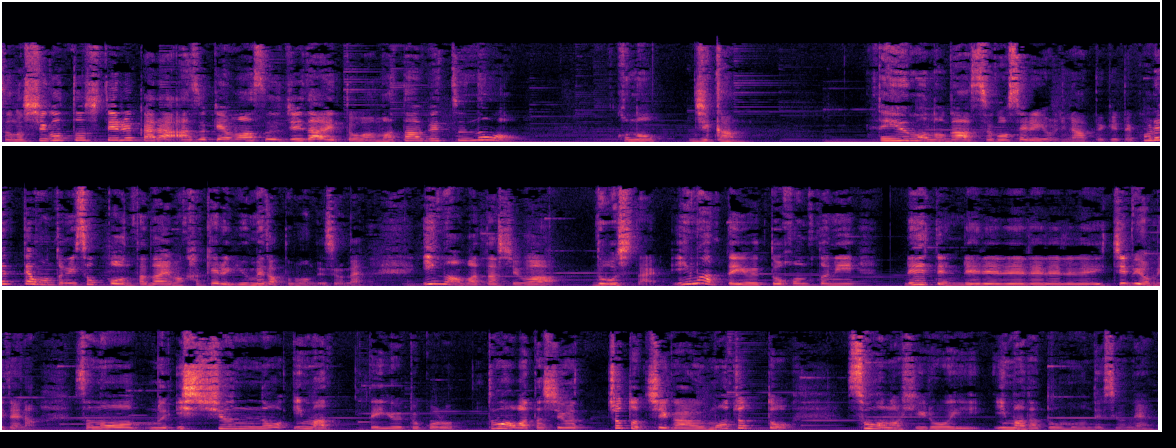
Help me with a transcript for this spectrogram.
その仕事してるから預けます時代とはまた別のこの時間。っていうものが過ごせるようになってきてこれって本当にそっぽんただいまかける夢だと思うんですよね。今私はどうしたい？今っていうと本当に0.0001秒みたいなその一瞬の今っていうところとは私はちょっと違うもうちょっと層の広い今だと思うんですよね。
